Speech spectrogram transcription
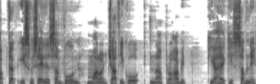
अब तक इस विषय ने संपूर्ण मानव जाति को इतना प्रभावित किया है कि सबने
